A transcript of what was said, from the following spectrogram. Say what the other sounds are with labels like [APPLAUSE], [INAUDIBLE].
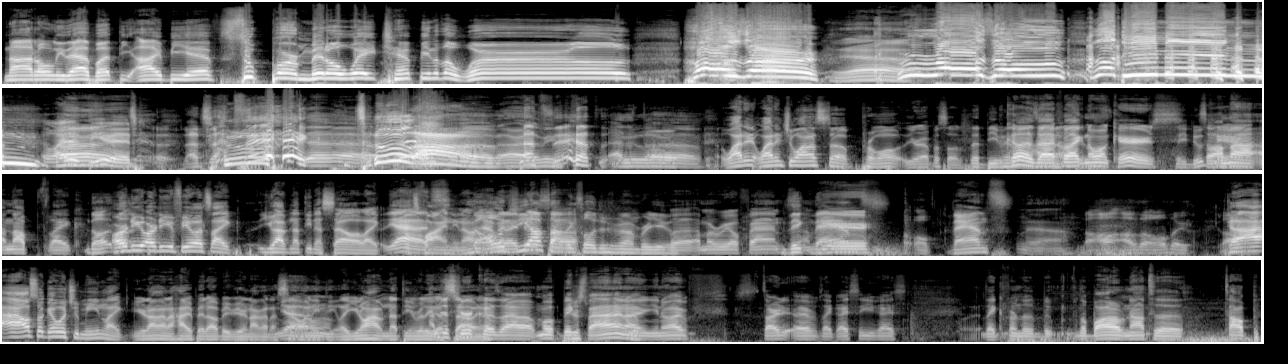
not only that, but the IBF super middleweight champion of the world, Hoser Yeah. Rozo [LAUGHS] the Demon. Why the demon? That's, that's it. Uh, Too long. All right, That's me- it. That's that's Good. Why didn't Why didn't you want us to promote your episode? the demon. Because I feel like no one cares. They do So care. I'm not. I'm not like. The, Or do you Or do you feel it's like you have nothing to sell? Like Yeah, it's it's- fine, you know. the OG actually off topic soldiers remember you. But I'm a real fan. Big I'm here. Vans. Oh, Vans. yeah. All, all the older. 'Cause I, I also get what you mean. Like you're not gonna hype it up if you're not gonna Yeah, sell I don't anything. know. Like you don't have nothing really I'm to just sell. here you know? because I'm a big Just- fan. I, you're- know, I've started. I've, like I see you guys, like from the from the bottom now to the top,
